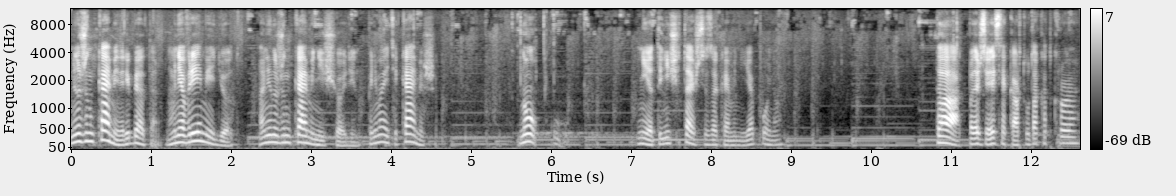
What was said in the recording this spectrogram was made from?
Мне нужен камень, ребята. У меня время идет. А мне нужен камень еще один. Понимаете, камешек. Ну, нет, ты не считаешься за камень, я понял. Так, подожди, а если я карту так открою?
